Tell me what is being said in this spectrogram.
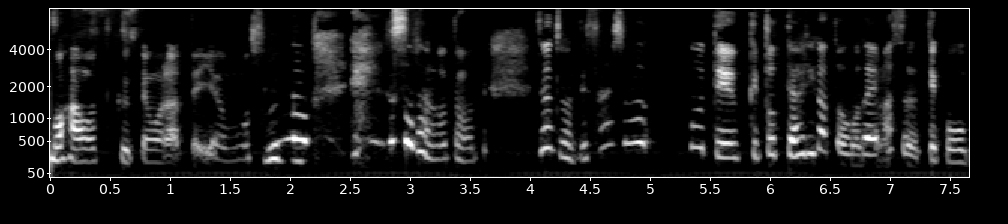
ご飯を作ってもらって、いや、もうそんな、え、嘘だろと思って。ちょっと待って、最初の方って受け取ってありがとうございますってこ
